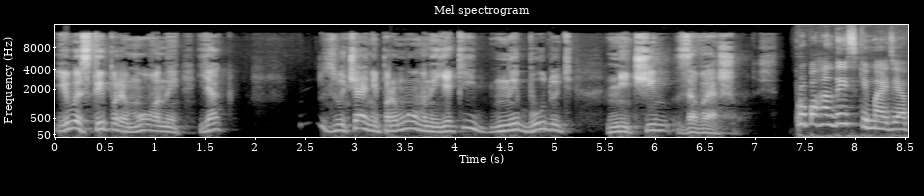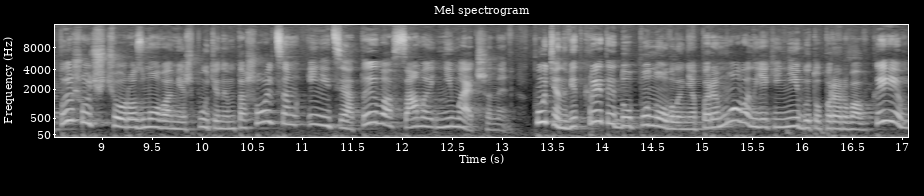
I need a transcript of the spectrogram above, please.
і вести перемовини як звичайні перемовини, які не будуть нічим завершуватися. Пропагандистські медіа пишуть, що розмова між Путіним та Шольцем ініціатива саме Німеччини. Путін відкритий до поновлення перемовин, які нібито перервав Київ,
